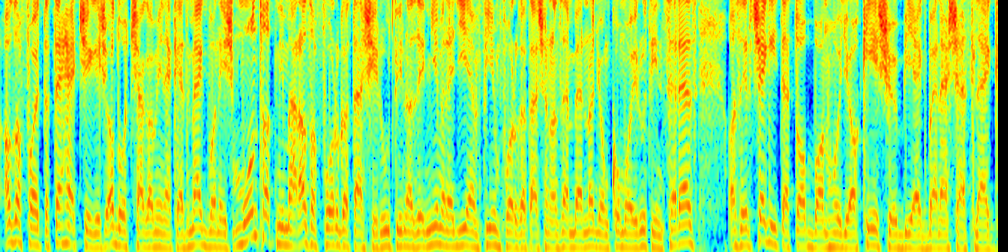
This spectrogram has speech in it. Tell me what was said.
az a fajta tehetség és adottság, ami neked megvan, és mondhatni már az a forgatási rutin, azért nyilván egy ilyen filmforgatáson az ember nagyon komoly rutin szerez, azért segített abban, hogy a későbbiekben esetleg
